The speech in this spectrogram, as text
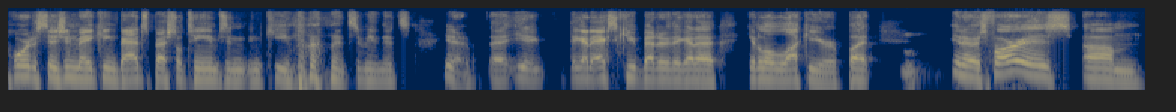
poor decision making, bad special teams in, in key moments. I mean, it's you know, uh, you, they got to execute better. They got to get a little luckier. But you know, as far as um,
